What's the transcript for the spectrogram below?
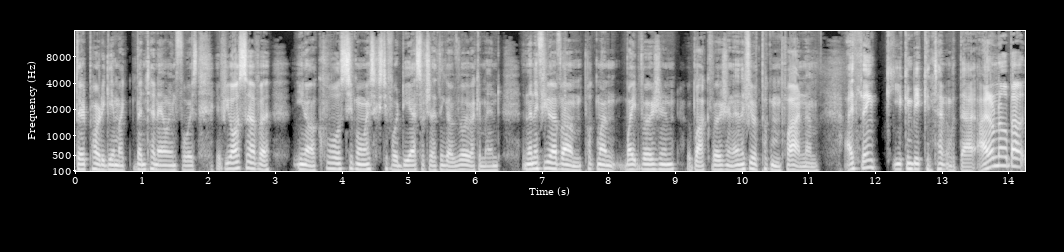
third-party game like Ben 10 Alien Force, if you also have a, you know, a cool Super Mario 64 DS, which I think I really recommend, and then if you have um Pokemon White version or Black version, and if you have Pokemon Platinum, I think you can be content with that. I don't know about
